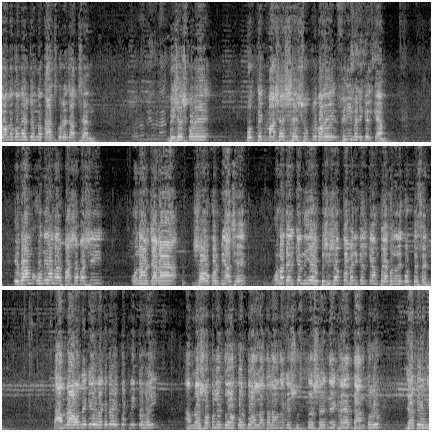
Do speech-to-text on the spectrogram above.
জনগণের জন্য কাজ করে যাচ্ছেন। বিশেষ করে প্রত্যেক মাসের শেষ শুক্রবারে ফ্রি মেডিকেল ক্যাম্প। এবং উনি ওনার পাশাপাশি ওনার যারা সহকর্মী আছে, ওনাদেরকে নিয়ে বিশেষজ্ঞ মেডিকেল ক্যাম্প এখন উনি করতেছেন। আমরা অনেকে ওনাকে তো উপকৃত হই। আমরা সকলে দোয়া করব, আল্লাহ তালা ওনাকে সুস্থ নেক হায়াত দান করুক, যাতে উনি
